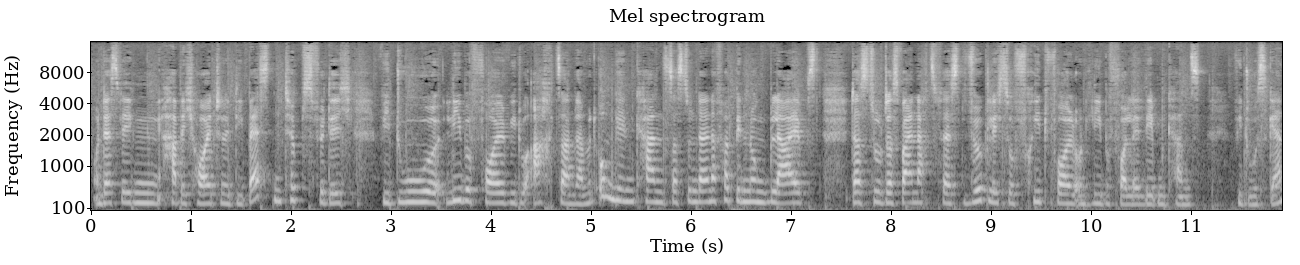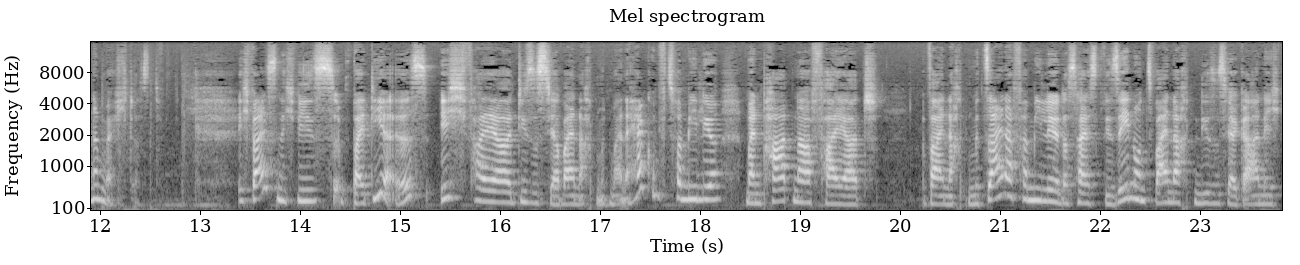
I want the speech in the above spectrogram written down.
Und deswegen habe ich heute die besten Tipps für dich, wie du liebevoll, wie du achtsam damit umgehen kannst, dass du in deiner Verbindung bleibst, dass du das Weihnachtsfest wirklich so friedvoll und liebevoll erleben kannst, wie du es gerne möchtest. Ich weiß nicht, wie es bei dir ist. Ich feiere dieses Jahr Weihnachten mit meiner Herkunftsfamilie. Mein Partner feiert Weihnachten mit seiner Familie. Das heißt, wir sehen uns Weihnachten dieses Jahr gar nicht,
